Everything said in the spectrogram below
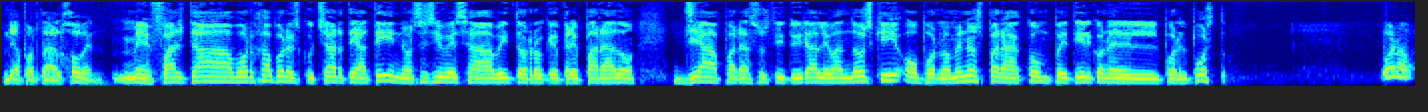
de aportar al joven. Me falta, Borja, por escucharte a ti. No sé si ves a Víctor Roque preparado ya para sustituir a Lewandowski o por lo menos para competir con él por el puesto. Bueno,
